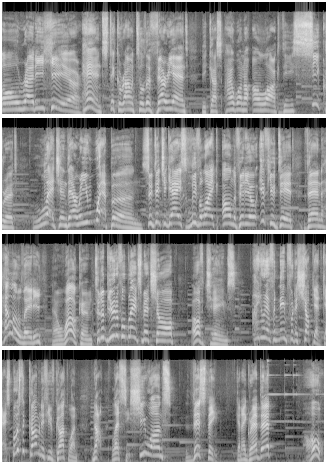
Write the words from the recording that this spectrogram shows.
already here. And stick around till the very end because I want to unlock the secret legendary weapon. So did you guys leave a like on the video? If you did, then hello lady and welcome to the beautiful bladesmith shop of James. I don't have a name for the shop yet, guys. Post a comment if you've got one. Now, let's see. She wants this thing. Can I grab that? Oh,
